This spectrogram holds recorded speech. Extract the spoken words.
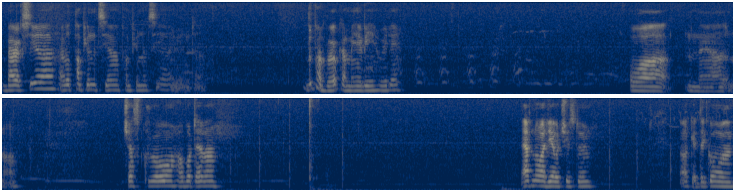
Barracks here. I will pump units here pump units here Whipper worker maybe really or Nah, I don't know. Just grow or whatever. I have no idea what she's doing. Okay, De Gaulle.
